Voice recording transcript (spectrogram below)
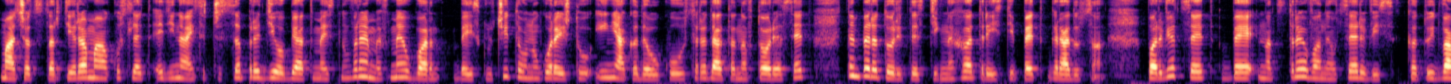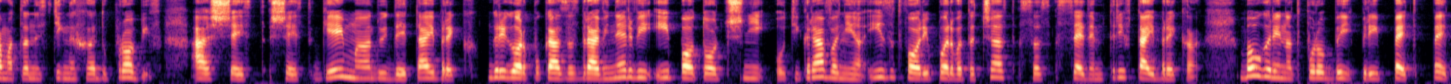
Матчът стартира малко след 11 часа преди обяд местно време в Мелбърн. Бе изключително горещо и някъде около средата на втория сет температурите стигнаха 35 градуса. Първият сет бе надстрелване от сервис, като и двамата не стигнаха до пробив, а 6-6 гейма дойде тайбрек. Григор показа здрави нерви и по-точни отигравания и затвори първата част с 7-3 в тайбрека. Българинът пороби при 5-5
